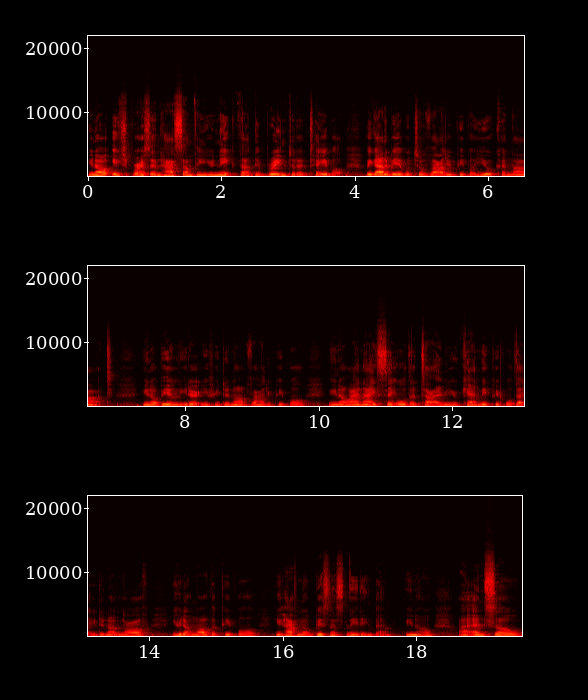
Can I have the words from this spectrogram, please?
You know, each person has something unique that they bring to the table. We got to be able to value people. You cannot, you know, be a leader if you do not value people. You know, and I say all the time, you can't lead people that you do not love if you don't love the people, you have no business leading them, you know. Uh, and so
